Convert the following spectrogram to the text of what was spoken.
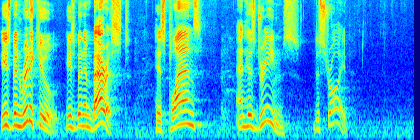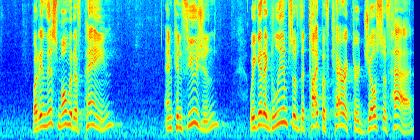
He's been ridiculed. He's been embarrassed. His plans and his dreams destroyed. But in this moment of pain and confusion, we get a glimpse of the type of character Joseph had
